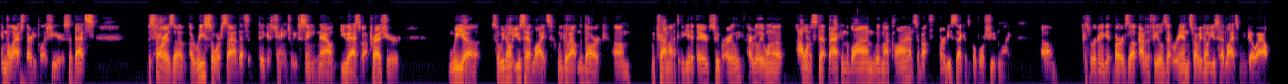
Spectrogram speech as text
in the last thirty plus years. So that's as far as a, a resource side, that's the biggest change we've seen. Now, you asked about pressure. We uh, so we don't use headlights. We go out in the dark. Um, we try not to get there super early. I really want to. I want to step back in the blind with my clients about 30 seconds before shooting light, because we're going to get birds up out of the fields that we're in. That's why we don't use headlights when we go out,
